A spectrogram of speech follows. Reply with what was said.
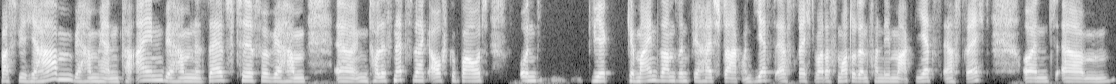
was wir hier haben. Wir haben hier einen Verein, wir haben eine Selbsthilfe, wir haben äh, ein tolles Netzwerk aufgebaut und wir gemeinsam sind wir halt stark. Und jetzt erst recht war das Motto dann von dem Markt. Jetzt erst recht. Und, ähm,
